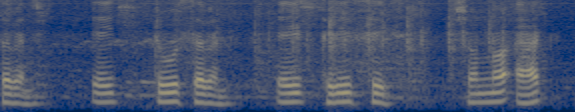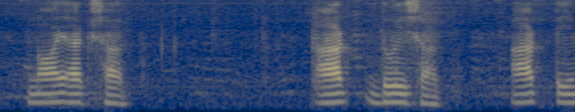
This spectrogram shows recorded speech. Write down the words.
seven. Eight two seven eight three six শূন্য এক নয় এক সাত আট দুই সাত আট তিন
